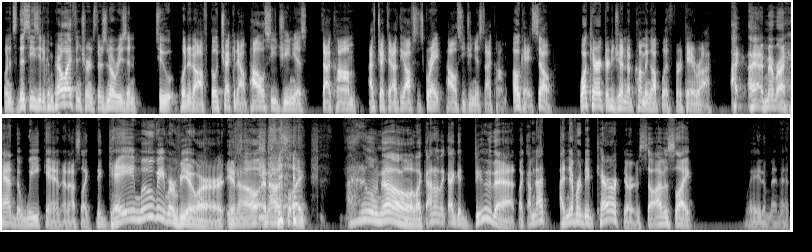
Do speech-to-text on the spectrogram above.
When it's this easy to compare life insurance, there's no reason to put it off. Go check it out, policygenius.com. I've checked it out at the office. It's great, policygenius.com. Okay, so what character did you end up coming up with for KROQ? I, I remember I had the weekend and I was like, the gay movie reviewer, you know? And I was like, I don't know. Like, I don't think I could do that. Like, I'm not, I never did characters. So I was like, wait a minute.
